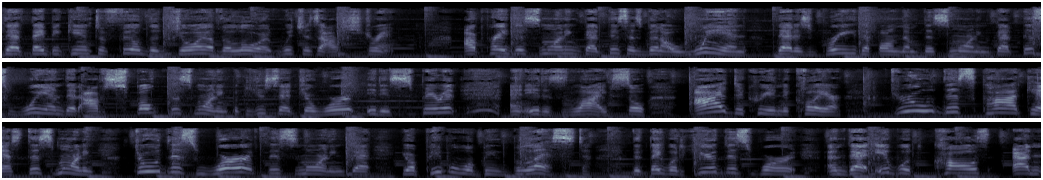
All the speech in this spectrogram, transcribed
that they begin to feel the joy of the Lord, which is our strength. I pray this morning that this has been a wind that is breathed upon them this morning. That this wind that I've spoke this morning, because you said your word, it is spirit and it is life. So I decree and declare through this podcast this morning, through this word this morning, that your people will be blessed, that they would hear this word and that it would cause an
